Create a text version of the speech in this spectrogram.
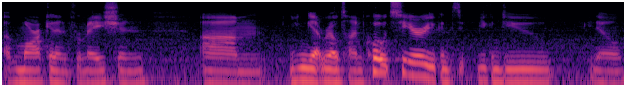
of market information. Um, you can get real-time quotes here. You can you can do you know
